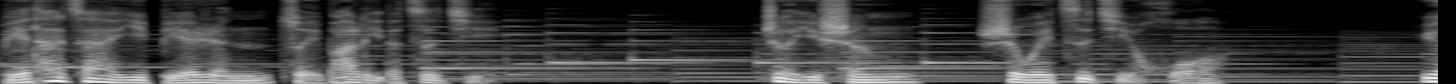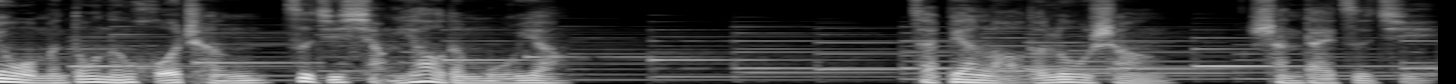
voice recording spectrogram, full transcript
别太在意别人嘴巴里的自己。这一生是为自己活，愿我们都能活成自己想要的模样。在变老的路上，善待自己。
